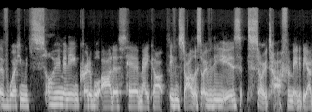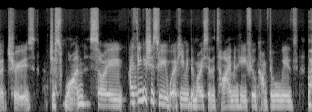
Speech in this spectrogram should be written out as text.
of working with so many incredible artists, hair, makeup, even stylists over the years. It's so tough for me to be able to choose just one. So I think it's just who you're working with the most at the time and who you feel comfortable with.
